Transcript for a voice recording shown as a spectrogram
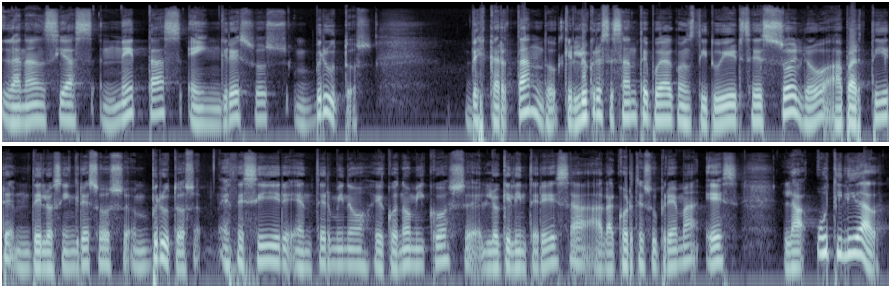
ganancias netas e ingresos brutos descartando que el lucro cesante pueda constituirse solo a partir de los ingresos brutos, es decir, en términos económicos, lo que le interesa a la Corte Suprema es la utilidad.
